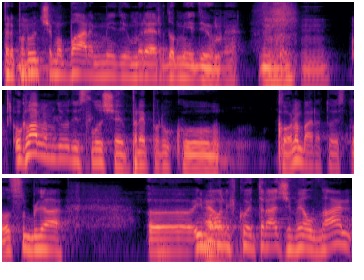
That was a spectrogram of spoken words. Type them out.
preporučujemo barem medium rare do medium, ne. Uglavnom ljudi slušaju preporuku konobara, to jest osoblja. Uh, ima onih koji traže well done,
